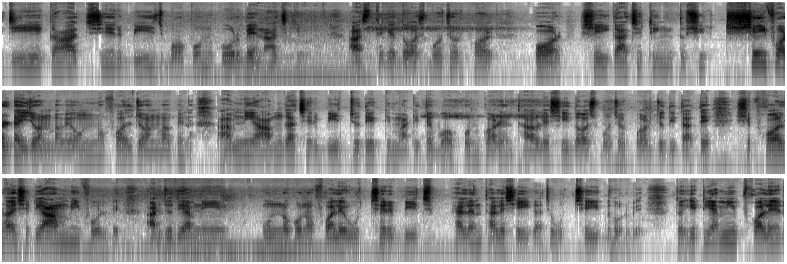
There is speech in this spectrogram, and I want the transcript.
যে গাছের বীজ বপন করবেন আজকে, আজ থেকে দশ বছর ফল পর সেই গাছে কিন্তু সেই ফলটাই জন্মাবে, অন্য ফল জন্মাবে না। আপনি আম গাছের বীজ যদি একটি মাটিতে বপন করেন, তাহলে সেই দশ বছর পর যদি তাতে সে ফল হয়, সেটি আমই ফলবে। আর যদি আপনি অন্য কোনো ফলের উচ্ছের বীজ ফেলেন, তাহলে সেই গাছে উচ্ছেই ধরবে। তো এটি আমি ফলের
